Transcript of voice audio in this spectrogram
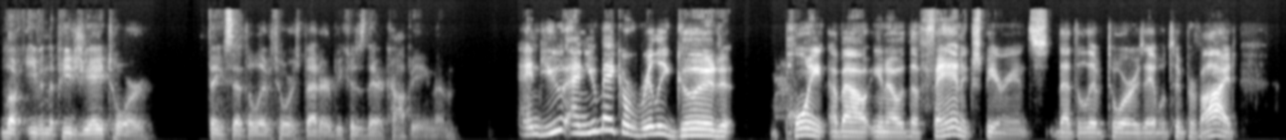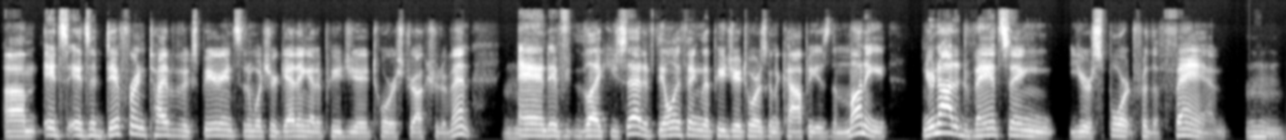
look, even the PGA tour thinks that the LIV tour is better because they're copying them. and you and you make a really good point about you know the fan experience that the LIV tour is able to provide um it's it's a different type of experience than what you're getting at a pga tour structured event Mhm. and if like you said if the only thing the pga tour is going to copy is the money you're not advancing your sport for the fan Mhm.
